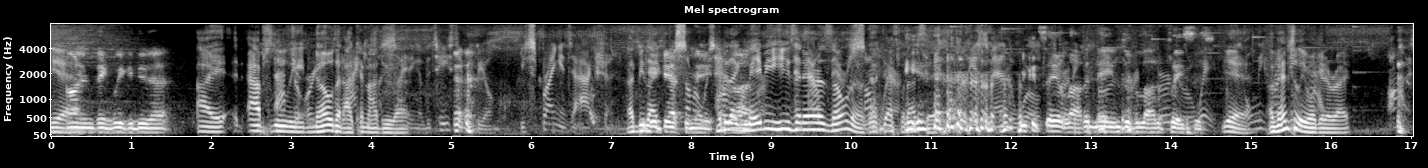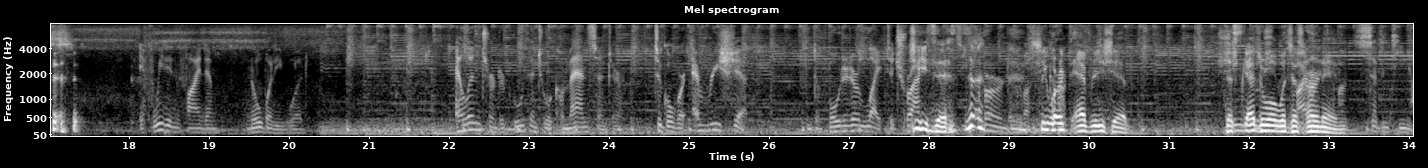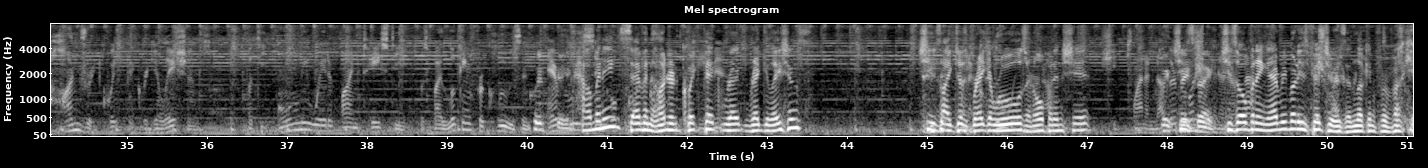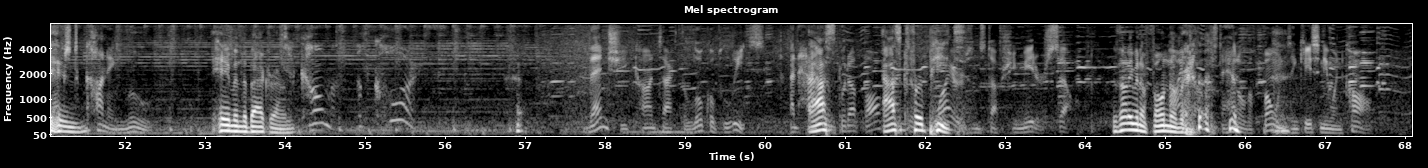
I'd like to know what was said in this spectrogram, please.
Yeah. I Yeah. don't think we could do that. I absolutely After know that I cannot do that. sighting of the Tasty Mobile, he sprang into action. I'd be like, could guess summer me. was I'd be like, maybe he's in And out there Arizona. That, that's what I said. the loneliest man in the We could say a lot of names of a lot of places. away from the Yeah. Eventually we'll get it right. Us. if we didn't find him, nobody would. Ellen turned her booth into a command center, took over every shift, and devoted her life to tracking him Jesus. burned She worked every shift. The knew schedule she was just her name. 1,700 quick pick regulations, but the only way to find Tasty was by looking for clues in Quick every How many? 700 quick pick Amen. reg- regulations? She's like just breaking rules and opening shit. She'd plan another Quick She's, push Pick. pin in she's opening everybody's pictures and looking for predict the fucking cunning move. Him in the background. Tacoma, of course. Then she'd contact the local police and have Ask- them put up all ask kinds for of Pete. flyers and stuff she made herself. There's not even a phone number. My job was to handle the phones in case anyone called,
